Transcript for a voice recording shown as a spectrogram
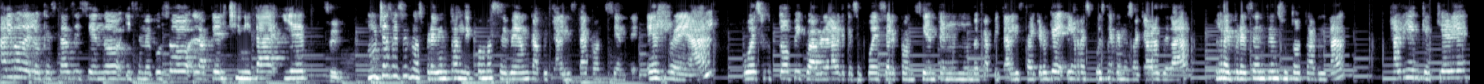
algo de lo que estás diciendo y se me puso la piel chinita y es... Sí. Muchas veces nos preguntan de cómo se ve un capitalista consciente. ¿Es real o es utópico hablar de que se puede ser consciente en un mundo capitalista? Y creo que la respuesta que nos acabas de dar representa en su totalidad alguien que quiere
